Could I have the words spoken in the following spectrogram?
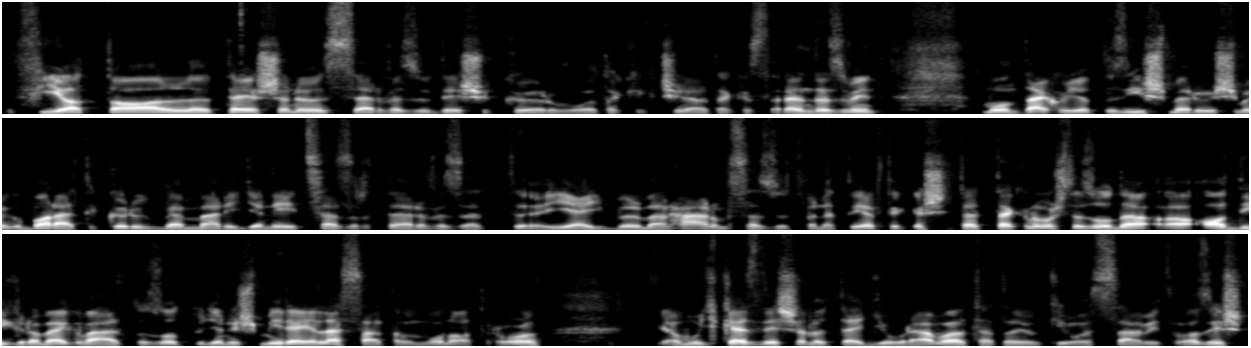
fiatal, teljesen önszerveződésű kör volt, akik csinálták ezt a rendezvényt. Mondták, hogy ott az ismerősi, meg a baráti körükben már így a 400-ra tervezett jegyből már 350-et értékesítettek. Na most ez oda addigra megváltozott, ugyanis mire én leszálltam a vonatról, amúgy kezdés előtt egy órával, tehát nagyon ki volt számítva az is.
